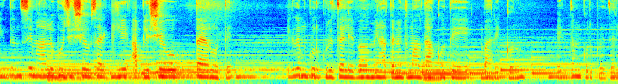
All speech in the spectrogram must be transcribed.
एकदम सेम आलू भुजी शेवसारखी आपली शेव तयार होते. एकदम कुरकुरीत झाली बघा मी हाताने तुम्हाला दाखवते बारीक करून. एकदम कुरकुरीत झाली.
